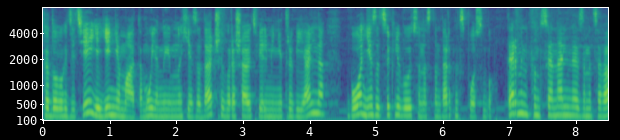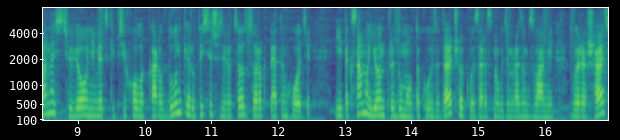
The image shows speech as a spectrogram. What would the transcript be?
пяцігадовых дзяцей яе няма таму яны многія задачы вырашаюць вельмі нетрывіяльна бо не зацыкліваюцца на стандартных спосабах. Тэрмін функцыянальная замацаванасць увёў нямецкі псіхолог карл дункер у 1945 годзе. І таксама ён прыдумаў такую задачу якую зараз мы будзем разам з вами вырашаць.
